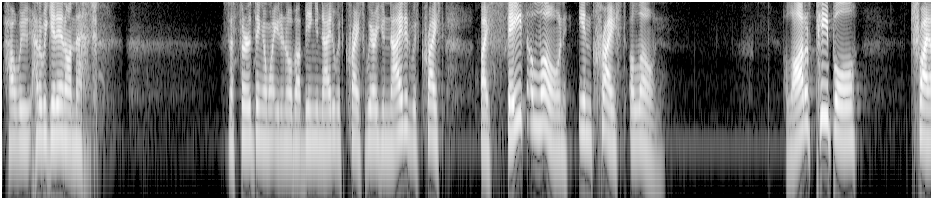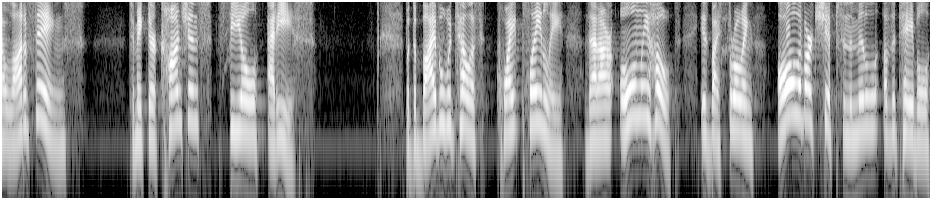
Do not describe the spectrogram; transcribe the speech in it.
how, we, how do we get in on that? It's the third thing I want you to know about being united with Christ. We are united with Christ by faith alone in Christ alone. A lot of people try a lot of things to make their conscience feel at ease. But the Bible would tell us quite plainly that our only hope is by throwing all of our chips in the middle of the table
